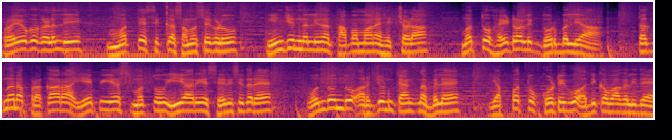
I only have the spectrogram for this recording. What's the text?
ಪ್ರಯೋಗಗಳಲ್ಲಿ ಮತ್ತೆ ಸಿಕ್ಕ ಸಮಸ್ಯೆಗಳು, ಇಂಜಿನ್ನಲ್ಲಿನ ತಾಪಮಾನ ಹೆಚ್ಚಳ ಮತ್ತು ಹೈಡ್ರಾಲಿಕ್ ದೌರ್ಬಲ್ಯ. ತಜ್ಞರ ಪ್ರಕಾರ ಎ ಪಿ ಎಸ್ ಮತ್ತು ಇ ಆರ್ ಎ ಸೇರಿಸಿದರೆ ಒಂದೊಂದು ಅರ್ಜುನ್ ಟ್ಯಾಂಕ್ನ ಬೆಲೆ ಎಪ್ಪತ್ತು ಕೋಟಿಗೂ ಅಧಿಕವಾಗಲಿದೆ.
